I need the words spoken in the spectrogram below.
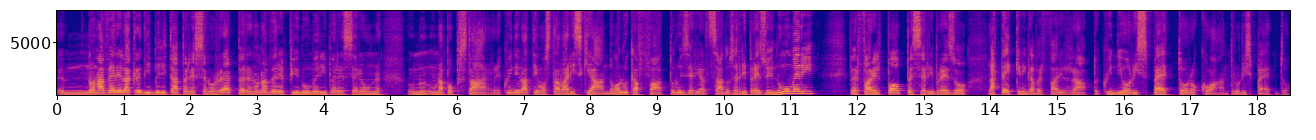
ehm, non avere la credibilità per essere un rapper e non avere più i numeri per essere un, un, una pop star. E quindi un attimo stava rischiando, ma lui che ha fatto? Lui si è rialzato, si è ripreso i numeri per fare il pop e si è ripreso la tecnica per fare il rap. Quindi io rispetto Rocco Hunt, lo rispetto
